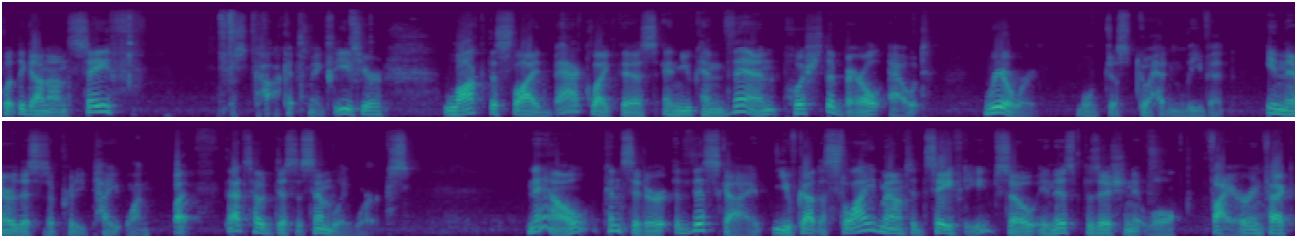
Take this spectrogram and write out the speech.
put the gun on safe, just cock it to make it easier, lock the slide back like this, and you can then push the barrel out rearward. We'll just go ahead and leave it in there. This is a pretty tight one, but that's how disassembly works. Now consider this guy. You've got a slide mounted safety, so in this position it will fire. In fact,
